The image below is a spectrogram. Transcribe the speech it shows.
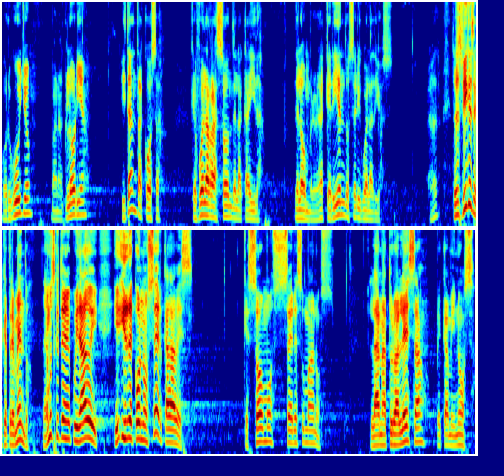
Orgullo, vanagloria y tanta cosa que fue la razón de la caída del hombre, queriendo ser igual a Dios. Entonces fíjese que tremendo. Tenemos que tener cuidado y, reconocer cada vez que somos seres humanos, la naturaleza pecaminosa.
